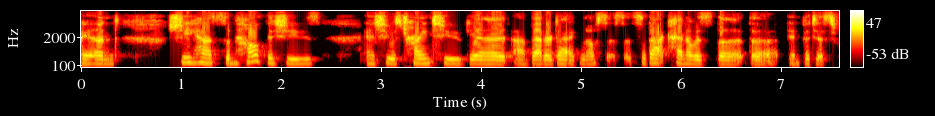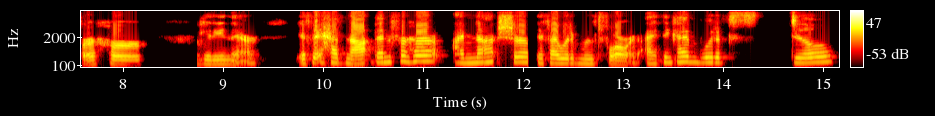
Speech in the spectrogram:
And she has some health issues and she was trying to get a better diagnosis. And so that kind of was the, the impetus for her getting there. If it had not been for her, I'm not sure if I would have moved forward. I think I would have still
